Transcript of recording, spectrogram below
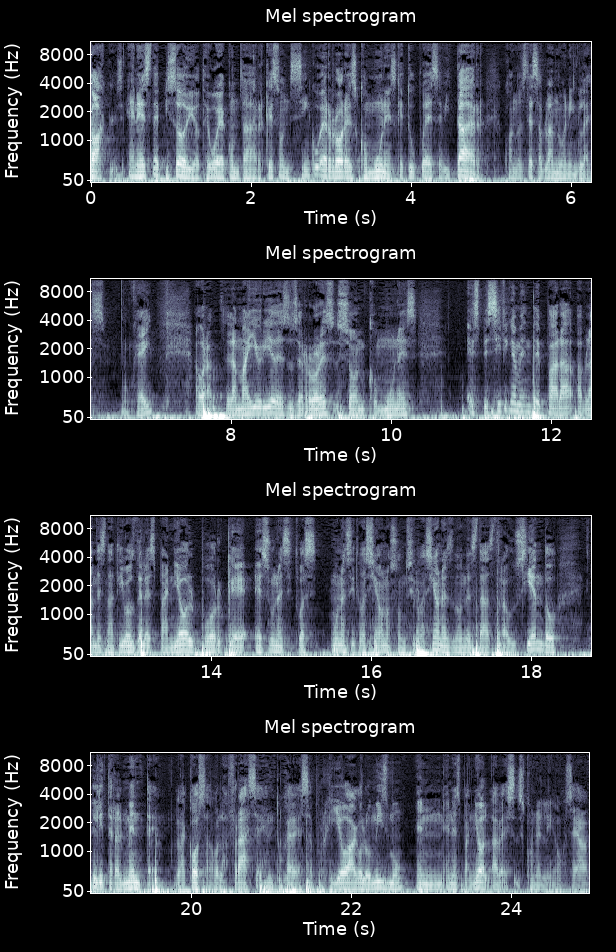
Talkers, en este episodio te voy a contar qué son cinco errores comunes que tú puedes evitar cuando estés hablando en inglés. ¿ok? Ahora, la mayoría de esos errores son comunes específicamente para hablantes nativos del español porque es una, una situación o son situaciones donde estás traduciendo literalmente la cosa o la frase en tu cabeza, porque yo hago lo mismo en, en español a veces con el, o sea,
